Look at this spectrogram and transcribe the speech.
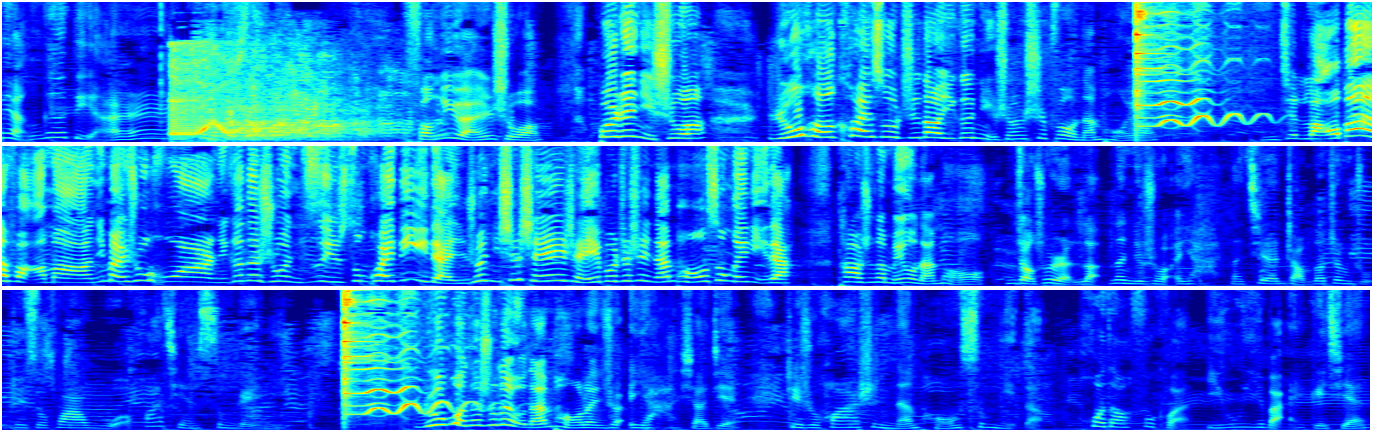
两个点儿。冯源说：“波姐，你说如何快速知道一个女生是否有男朋友？你这老办法嘛！你买束花，你跟她说你自己是送快递的，你说你是谁谁谁不？这是你男朋友送给你的。她要是她没有男朋友，你找错人了，那你就说，哎呀，那既然找不到正主，这束花我花钱送给你。如果她说她有男朋友了，你说，哎呀，小姐，这束花是你男朋友送你的，货到付款，一共一百，给钱。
